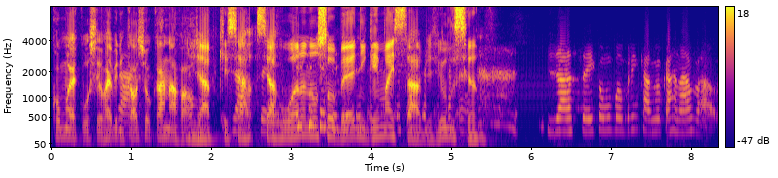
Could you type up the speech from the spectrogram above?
como é que você vai brincar já. o seu carnaval? Já, porque já se, a, se a Ruana não souber, ninguém mais sabe, viu, Luciano? Já sei como vou brincar meu carnaval.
